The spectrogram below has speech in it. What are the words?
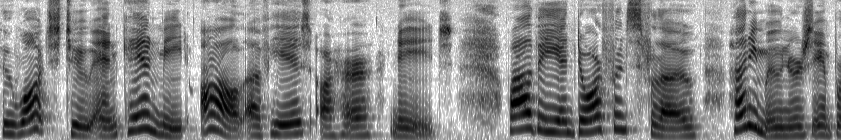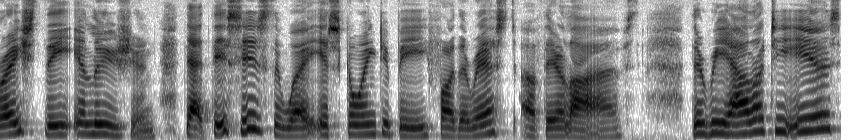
who wants to and can meet all of his or her needs. While the endorphins flow, honeymooners embrace the illusion that this is the way it's going to be for the rest of their lives. The reality is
